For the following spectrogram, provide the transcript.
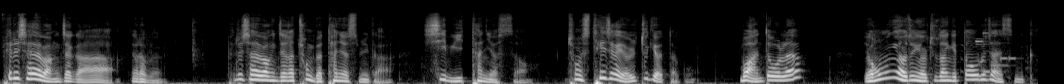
페르시아의 왕자가, 여러분, 페르시아의 왕자가 총 몇 탄이었습니까? 12탄이었어. 총 스테이지가 12개였다고. 뭐 안 떠올라요? 영웅의 여정 12단계 떠오르지 않습니까?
